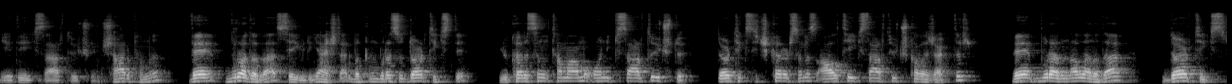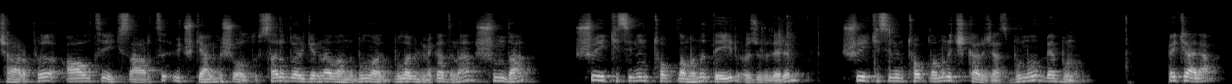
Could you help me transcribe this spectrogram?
7x artı 3'ün çarpımı ve burada da sevgili gençler bakın burası 4x'ti. Yukarısının tamamı 12 artı 3'tü. 4x'i çıkarırsanız 6x artı 3 kalacaktır. Ve buranın alanı da 4x çarpı 6x artı 3 gelmiş oldu. Sarı bölgenin alanını bulabilmek adına şundan şu ikisinin toplamını değil özür dilerim. Şu ikisinin toplamını çıkaracağız. Bunu ve bunu. Pekala.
